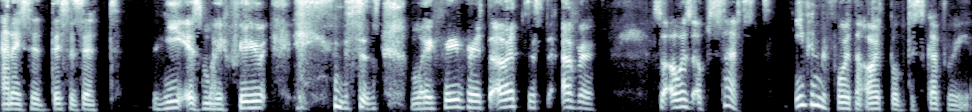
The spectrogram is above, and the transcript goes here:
And I said, this is it. He is my favorite. this is my favorite artist ever. So I was obsessed. Even before the art book discovery,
